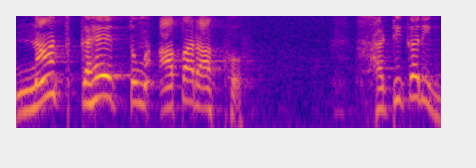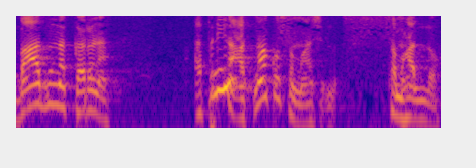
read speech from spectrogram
नाथ कहे, तुम आपा राखो। हटिकरी बाद न करना। अपनी आत्मा को समझ लो, संभाल लो।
